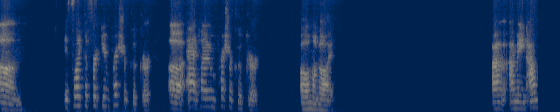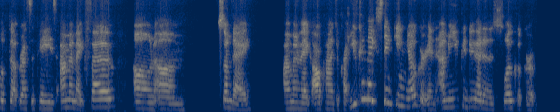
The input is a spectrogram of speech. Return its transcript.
Um, it's like a freaking pressure cooker, uh, at home pressure cooker. Oh my God. I, I mean, I looked up recipes. I'm gonna make pho on um someday. I'm gonna make all kinds of crap. You can make stinking yogurt in. I mean, you can do that in a slow cooker,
